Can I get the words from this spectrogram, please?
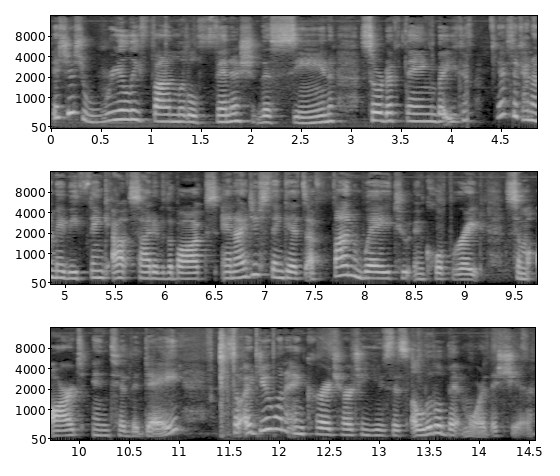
It's just really fun little finish the scene sort of thing, but you can you have to kind of maybe think outside of the box, and I just think it's a fun way to incorporate some art into the day. So I do want to encourage her to use this a little bit more this year.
